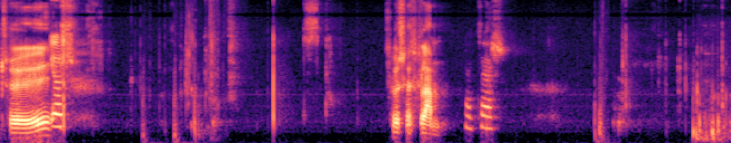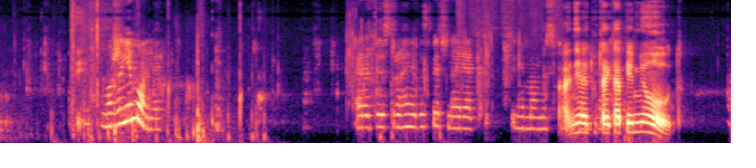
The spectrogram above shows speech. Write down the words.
czy Już. słyszę flam. Ja też. Może nie moje. Ale to jest trochę niebezpieczne, jak nie mamy A nie, tutaj kapie miód. A,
